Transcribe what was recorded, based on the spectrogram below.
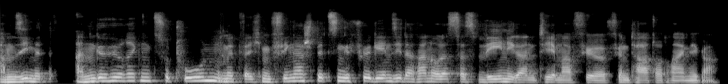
Haben Sie mit Angehörigen zu tun? Mit welchem Fingerspitzengefühl gehen Sie daran oder ist das weniger ein Thema für, für einen Tatortreiniger?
